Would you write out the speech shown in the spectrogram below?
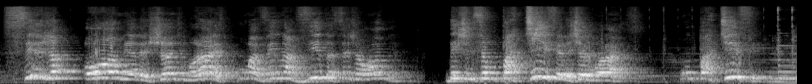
Seja homem, Alexandre Moraes, uma vez na vida, seja homem. Deixe de ser um patife, Alexandre Moraes. Um patife.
